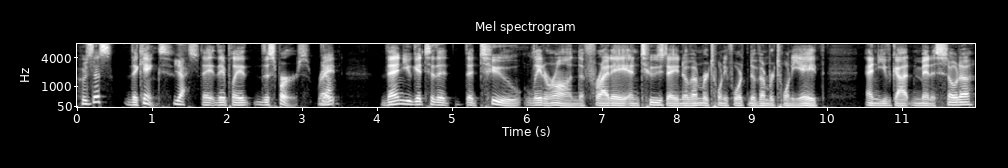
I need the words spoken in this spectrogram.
Who's this? The Kings. Yes. They they play the Spurs, right? Yeah. Then you get to the the two later on, the Friday and Tuesday, November 24th, November 28th, and you've got Minnesota.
